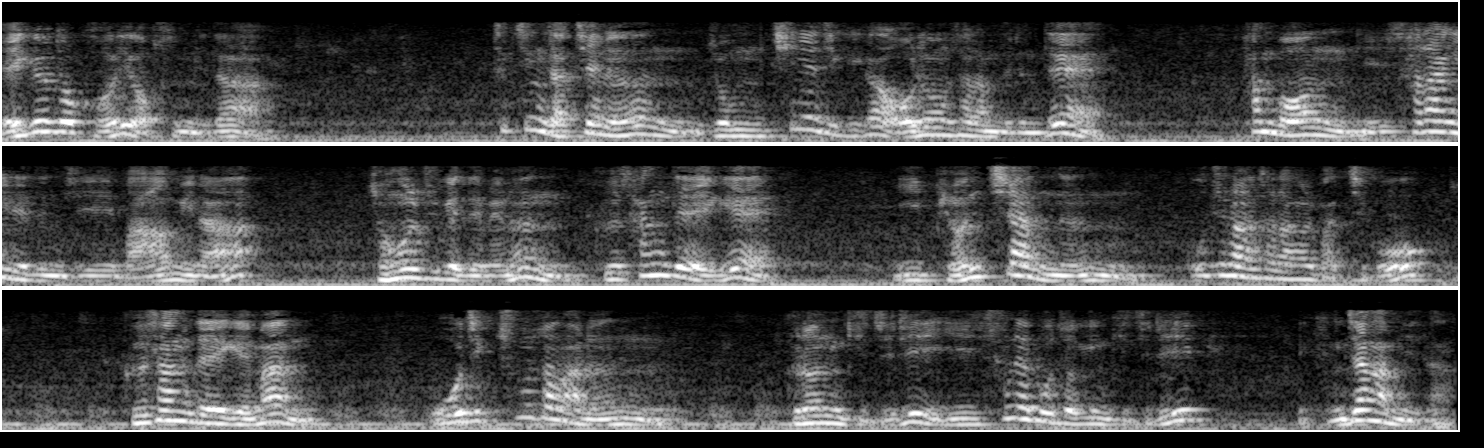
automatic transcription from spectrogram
애교도 거의 없습니다. 특징 자체는 좀 친해지기가 어려운 사람들인데 한번 이 사랑이라든지 마음이나 정을 주게 되면은 그 상대에게 이 변치 않는 꾸준한 사랑을 바치고 그 상대에게만 오직 충성하는 그런 기질이 이 순애보적인 기질이 굉장합니다.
